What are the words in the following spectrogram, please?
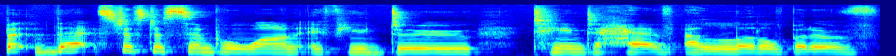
But that's just a simple one if you do tend to have a little bit of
